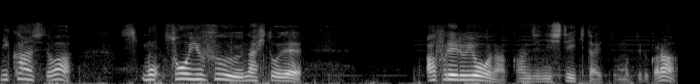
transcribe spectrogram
に関しては、もうそういう風な人で溢れるような感じにしていきたいって思ってるから、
